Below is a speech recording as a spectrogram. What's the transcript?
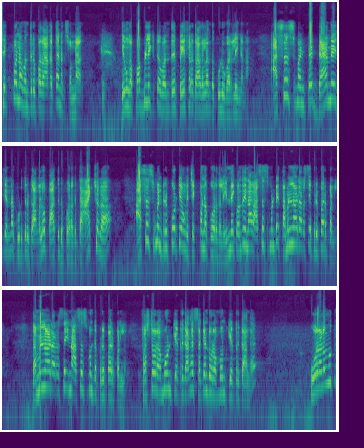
செக் பண்ண வந்திருப்பதாகத்தான் எனக்கு சொன்னாங்க. இவங்க பப்ளிக்கிட்ட வந்து பேசுறதுக்காகலாம் அந்த குழு வரலீங்கண்ணா. அசஸ்மெண்ட்டு டேமேஜ் என்ன கொடுத்துருக்காங்களோ பார்த்துட்டு போறதுக்கு தான். அசஸ்மெண்ட் ரிப்போர்ட்டே அவங்க செக் பண்ண போகிறதில்ல இன்றைக்கி வந்து நான் அசஸ்மெண்ட்டே தமிழ்நாடு அரசே ப்ரிப்பேர் பண்ணல. தமிழ்நாடு அரசே இன்னும் அசஸ்மெண்ட்டை ப்ரிப்பேர் பண்ணல. ஃபஸ்ட் ஒரு அமௌண்ட் கேட்டிருக்காங்க செகண்ட் ஒரு அமௌண்ட் கேட்டிருக்காங்க. ஓரளவுக்கு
